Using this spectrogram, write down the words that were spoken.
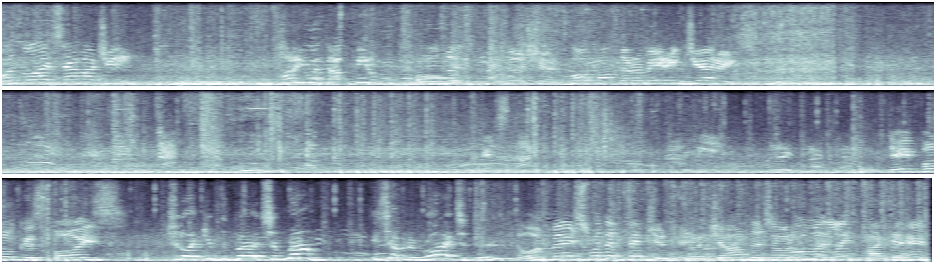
One less MG. Hurry with that field. Hold this position. Mop up the remaining Jerrys. Stay focused, boys. Should I give the bird some rum? He's having a riot to do. Don't mess with the pigeons, Richard. That's our only link back to him.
